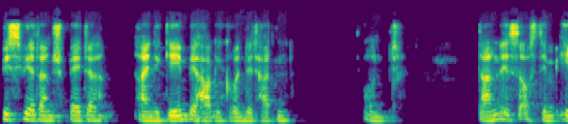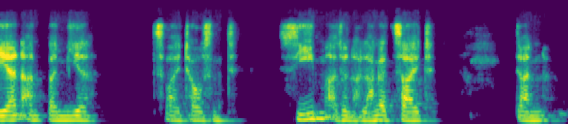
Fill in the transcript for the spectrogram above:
bis wir dann später eine GmbH gegründet hatten. Und dann ist aus dem Ehrenamt bei mir 2007, also nach langer Zeit, dann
